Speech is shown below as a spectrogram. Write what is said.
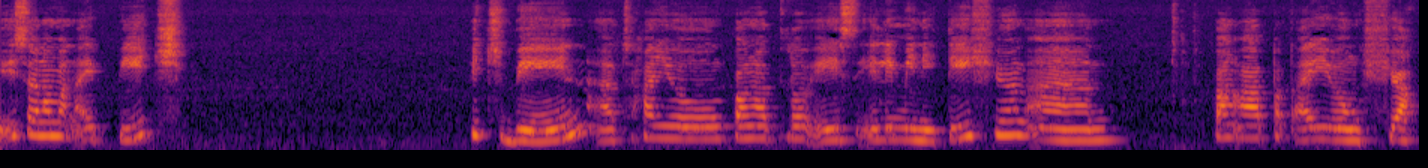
Yung isa naman ay Peach. Peach Bean. At saka yung pangatlo is Elimination. And pang-apat ay yung Shock.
